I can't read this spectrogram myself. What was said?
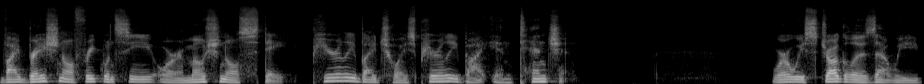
vibrational frequency or emotional state purely by choice, purely by intention. Where we struggle is that we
